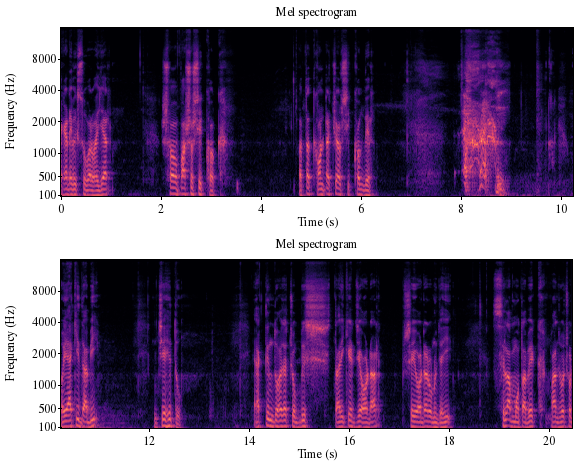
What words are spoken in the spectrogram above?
একাডেমিক সুপারভাইজার, সহ পার্শ্ব শিক্ষক, অর্থাৎ কন্ট্রাকচুয়াল শিক্ষকদের ওই একই দাবি যেহেতু এক তিন দু তারিখের যে অর্ডার, সেই অর্ডার অনুযায়ী সিলাব মোতাবেক পাঁচ বছর,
